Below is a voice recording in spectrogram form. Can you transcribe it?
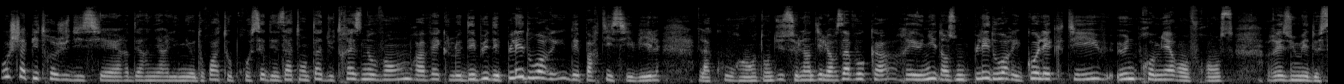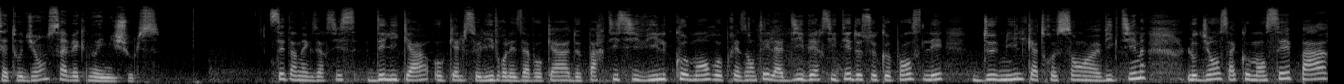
Au chapitre judiciaire, dernière ligne droite au procès des attentats du 13 novembre avec le début des plaidoiries des parties civiles. La Cour a entendu ce lundi leurs avocats réunis dans une plaidoirie collective, une première en France. Résumé de cette audience avec Noémie Schulz. C'est un exercice délicat auquel se livrent les avocats de partis civils. Comment représenter la diversité de ce que pensent les 2400 euh, victimes? L'audience a commencé par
